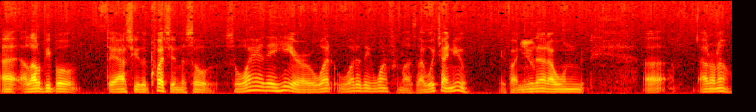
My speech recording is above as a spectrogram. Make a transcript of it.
uh, a lot of people they ask you the question. So, so why are they here, or what? What do they want from us? I wish I knew. If I knew yeah. that, I wouldn't. Uh, I don't know.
